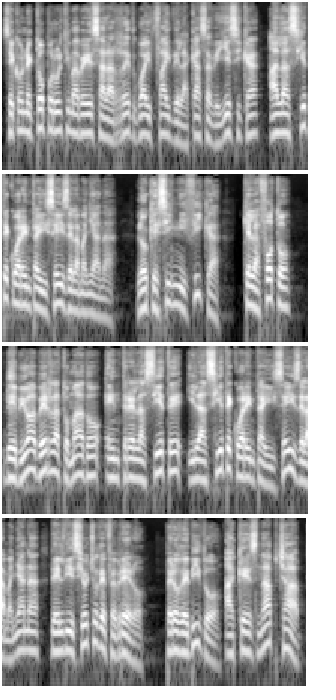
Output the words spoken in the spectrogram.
se conectó por última vez a la red Wi-Fi de la casa de Jessica a las 7.46 de la mañana, lo que significa que la foto debió haberla tomado entre las 7 y las 7.46 de la mañana del 18 de febrero, pero debido a que Snapchat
